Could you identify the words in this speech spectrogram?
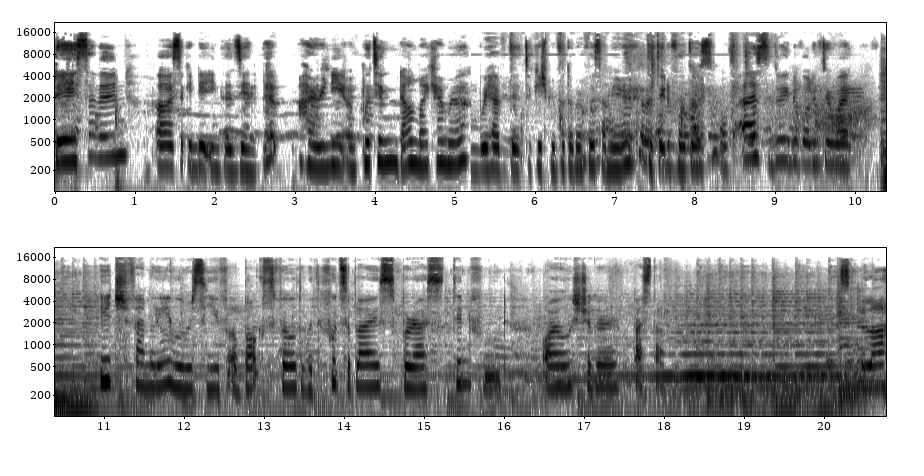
Day 7, uh, second day in Gaziantep. Hari ni I'm putting down my camera. We have the Turkish photographer Samir to take the photos of us doing the volunteer work. Each family will receive a box filled with food supplies, beras, tin food, oil, sugar, pasta. Setelah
